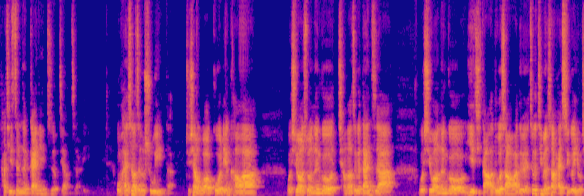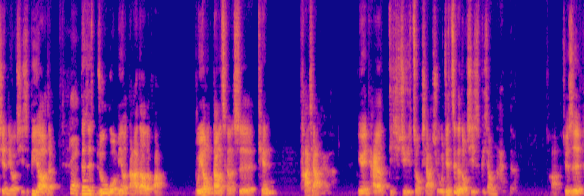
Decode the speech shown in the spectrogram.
它其实真正概念只有这样子而已。我们还是要争输赢的，就像我要过联考啊。我希望说能够抢到这个单子啊，我希望能够业绩达到多少啊，对不对？这个基本上还是一个有限的游戏，是必要的。对。但是如果没有达到的话，不用当成是天塌下来了，因为你还要继继续走下去。我觉得这个东西是比较难的，啊，就是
